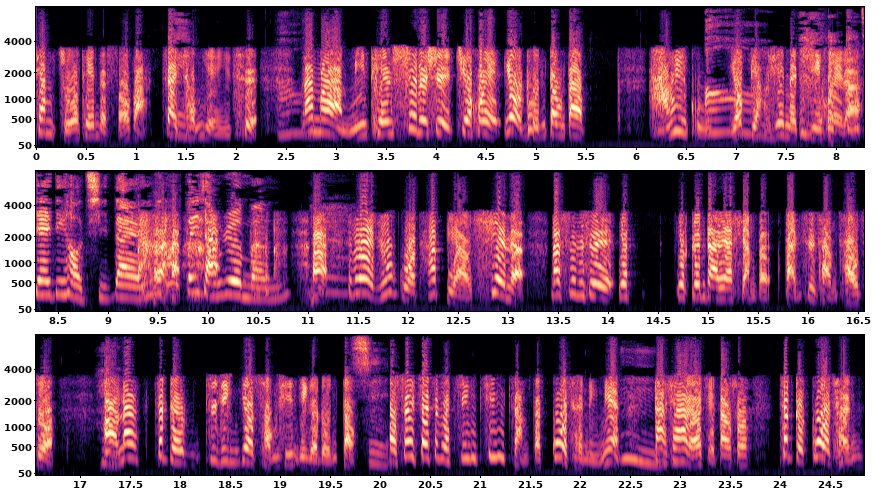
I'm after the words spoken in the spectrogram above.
像昨天的手法再重演一次，哦那么明天是不是就会又轮动到航运股哦有表现的机会了？大家一定好期待，非常热门。啊，对不对？如果它表现了，那是不是要要跟大家想的反市场操作？好、那这个资金又重新一个轮动，是哦，所以在这个金金涨的过程里面，嗯大家要了解到说，这个过程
